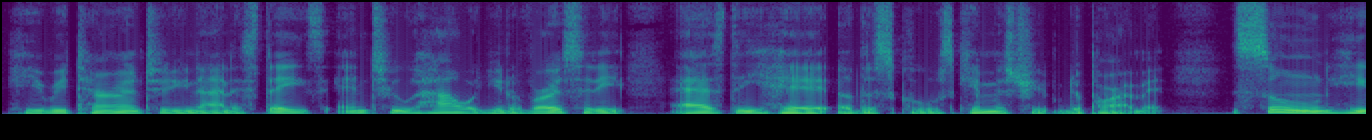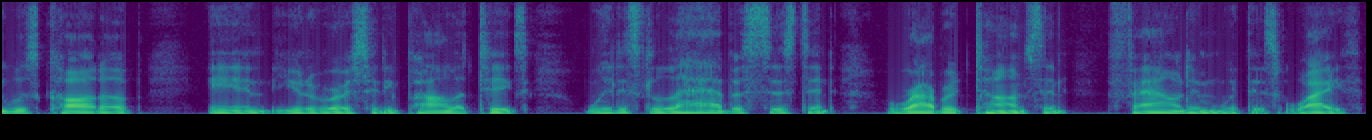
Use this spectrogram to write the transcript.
he returned to the United States and to Howard University as the head of the school's chemistry department. Soon, he was caught up in university politics when his lab assistant, Robert Thompson, found him with his wife.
